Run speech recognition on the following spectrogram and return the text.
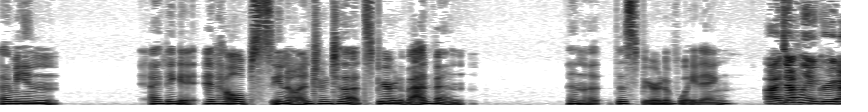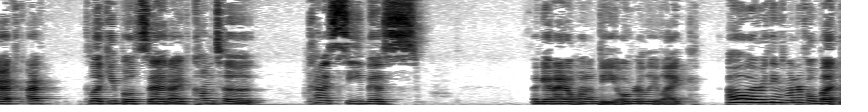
i mean i think it, it helps you know enter into that spirit of advent and the, the spirit of waiting. I definitely agree. I've i've like you both said i've come to kind of see this again i don't want to be overly like oh everything's wonderful but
